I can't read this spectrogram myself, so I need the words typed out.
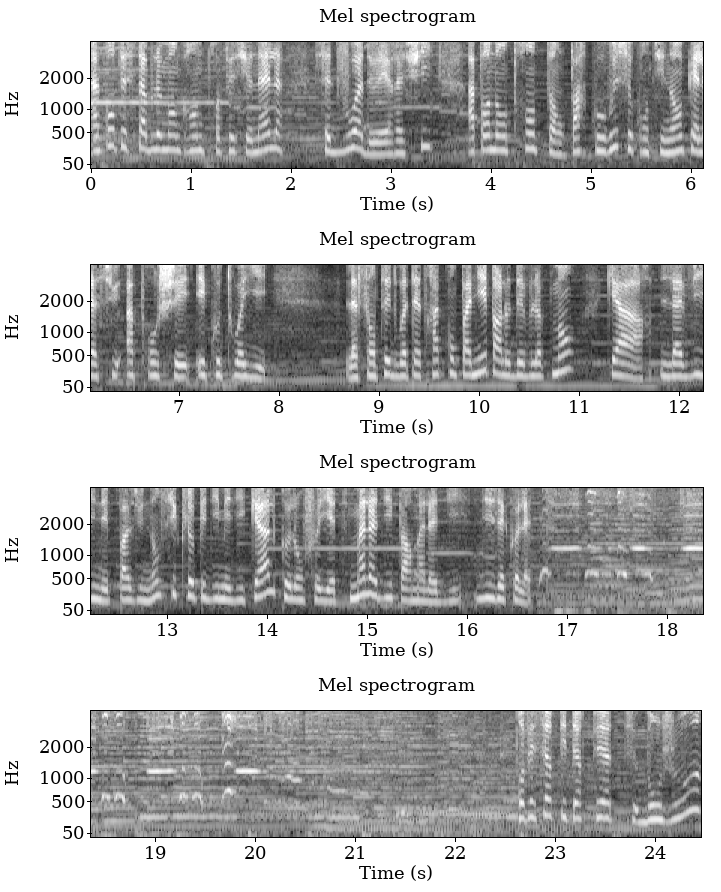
Incontestablement grande professionnelle, cette voix de RFI a pendant 30 ans parcouru ce continent qu'elle a su approcher et côtoyer. La santé doit être accompagnée par le développement, car la vie n'est pas une encyclopédie médicale que l'on feuillette maladie par maladie, disait Colette. Professeur Peter Piot, bonjour.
